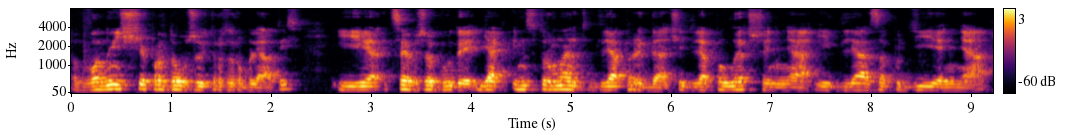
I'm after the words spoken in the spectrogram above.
Вони ще продовжують розроблятись. І це вже буде як інструмент для передачі, для полегшення і для заподіяння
